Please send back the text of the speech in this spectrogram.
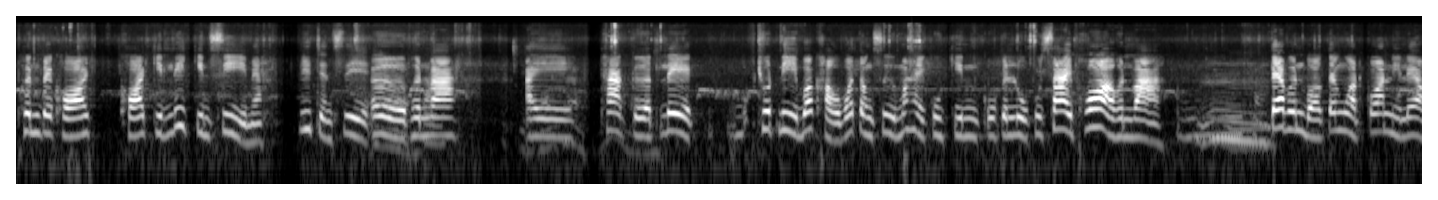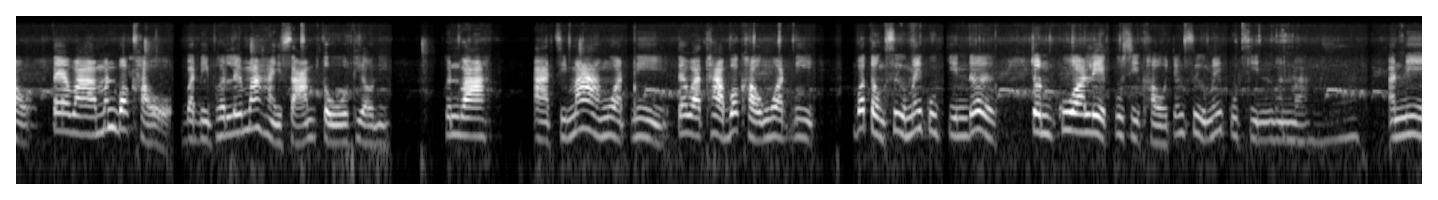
เพิ่นไปขอขอกินลี่กินซี่ไหมรีเจนซี่เออ เพิ่นว่า ไอถ้าเกิดเลขชุดนี้บ่เขาบ่ต้องซื้อมาให้กูกิน กูเป็นลูกกูไส้พ่อเพิ่นว่าแต่เพิ่นบอกแต่งวดก้อนนี่แล้ว แต่ว่ามันบ่เขาบัดนี้เพิ่นเลยมาให้สามตัวเที่ยวนี้เพิ่นว่าอาจสิมางวดนี้แต่ว่าถ้าบ่เขางวดนี้ บ่ต้องซื้อไม่กูกินเด้อจนกลัวเลขกูสิเขาจังซื้อไม่กูกินเพิ่นว่าอันนี้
